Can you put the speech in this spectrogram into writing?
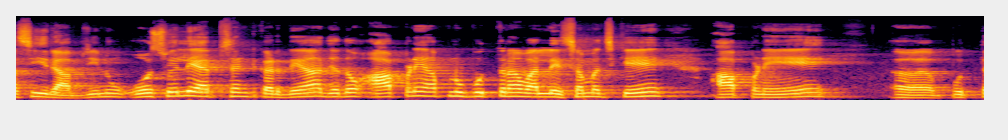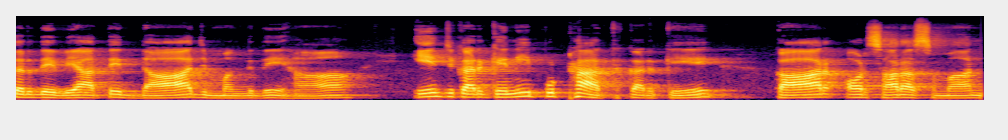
ਅਸੀਂ ਰੱਬ ਜੀ ਨੂੰ ਉਸ ਵੇਲੇ ਐਬਸੈਂਟ ਕਰਦੇ ਹਾਂ ਜਦੋਂ ਆਪਣੇ ਆਪ ਨੂੰ ਪੁੱਤਰਾਂ ਵਾਲੇ ਸਮਝ ਕੇ ਆਪਣੇ ਪੁੱਤਰ ਦੇ ਵਿਆਹ ਤੇ ਦਾਜ ਮੰਗਦੇ ਹਾਂ। ਇੰਜ ਕਰਕੇ ਨਹੀਂ, ਪੁੱਠਾ ਹੱਥ ਕਰਕੇ ਕਾਰ ਔਰ ਸਾਰਾ ਸਮਾਨ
